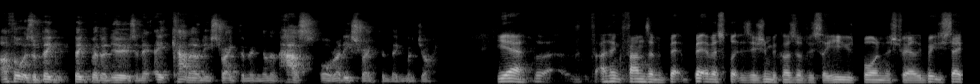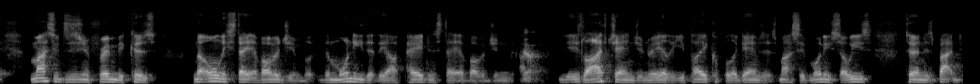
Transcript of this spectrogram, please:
I thought it was a big big bit of news, and it, it can only strengthen England and has already strengthened England, Josh. Yeah, I think fans have a bit, bit of a split decision because obviously he was born in Australia, but you say massive decision for him because not only state of origin, but the money that they are paid in state of origin yeah. is life changing. Really, you play a couple of games, it's massive money. So he's turned his back,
